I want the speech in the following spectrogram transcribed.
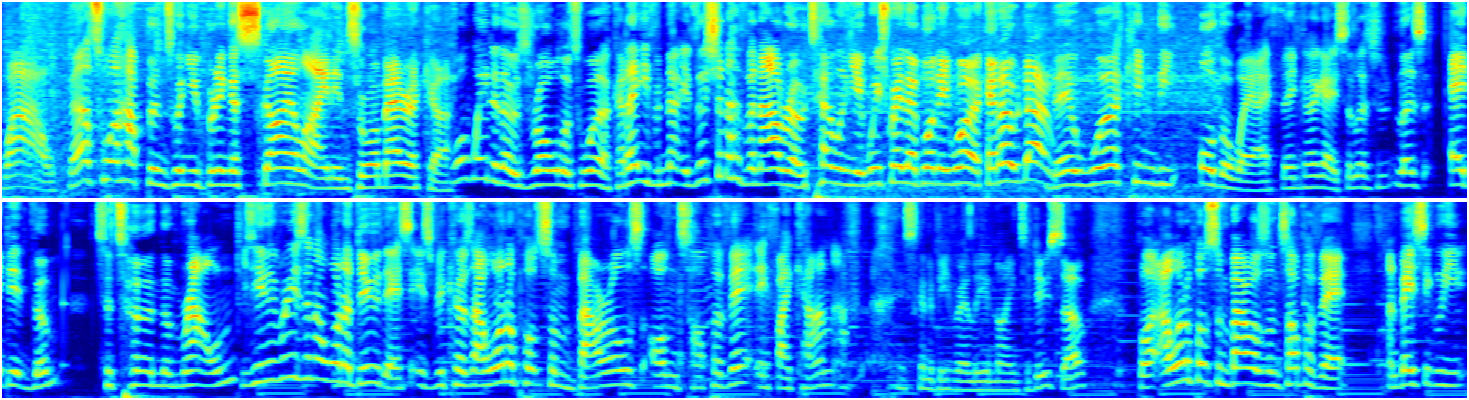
Wow. That's what happens when you bring a skyline into America. What way do those rollers work? I don't even know. They should have an arrow telling you which way they bloody work. I don't know. They're working the other way, I think. Okay, so let's let's edit them to turn them round. You see, the reason I want to do this is because I want to put some barrels on top of it if I can. It's going to be really annoying to do so. But I want to put some barrels on top of it and basically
